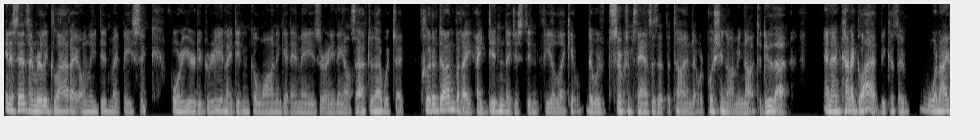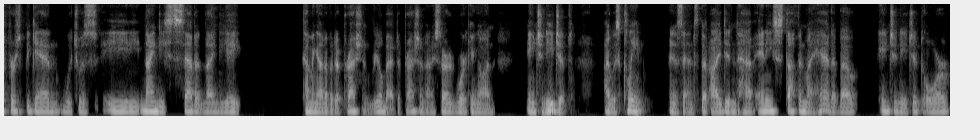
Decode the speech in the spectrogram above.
in a sense i'm really glad i only did my basic four year degree and i didn't go on and get mas or anything else after that which i could have done but i, I didn't i just didn't feel like it there were circumstances at the time that were pushing on me not to do that and i'm kind of glad because I, when i first began which was 80 97 98 coming out of a depression real bad depression and i started working on ancient egypt i was clean in a sense that I didn't have any stuff in my head about ancient Egypt or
